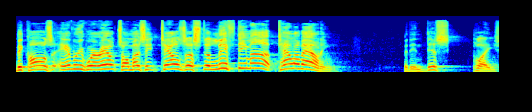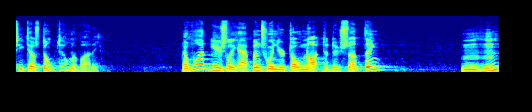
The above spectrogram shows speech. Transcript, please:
because everywhere else almost it tells us to lift him up, tell about him. But in this place, he tells, don't tell nobody. Now, what usually happens when you're told not to do something? Mm hmm.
